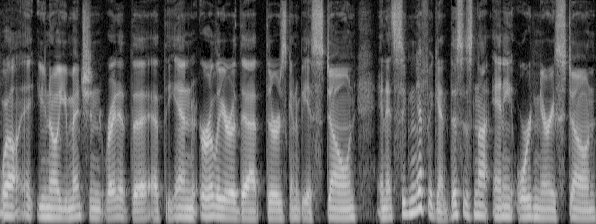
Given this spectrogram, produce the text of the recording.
Well, eh, you know, you mentioned right at the at the end earlier that there's going to be a stone, and it's significant. This is not any ordinary stone.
